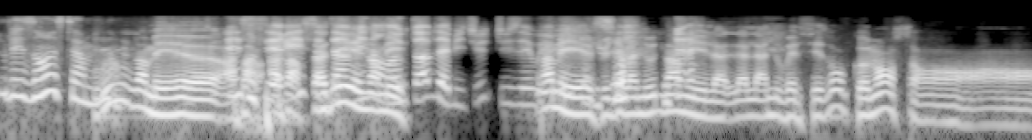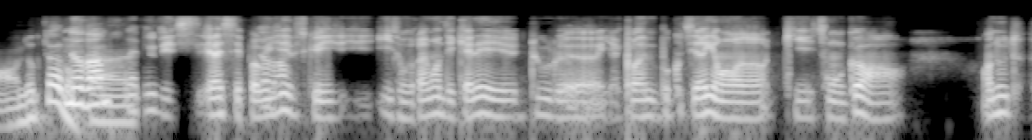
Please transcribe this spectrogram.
tous les ans, elle se termine. Oui, non, mais... Euh, à Les à part séries se cette année, terminent non, en mais, octobre d'habitude, tu sais, oui. non, mais je veux dire, la, nou- non, mais la, la, la nouvelle saison commence en, en octobre. Novembre, enfin, d'habitude. Oui, mais là, c'est pas obligé parce qu'ils ils ont vraiment décalé tout le. Il y a quand même beaucoup de séries en... qui sont encore en, en août.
